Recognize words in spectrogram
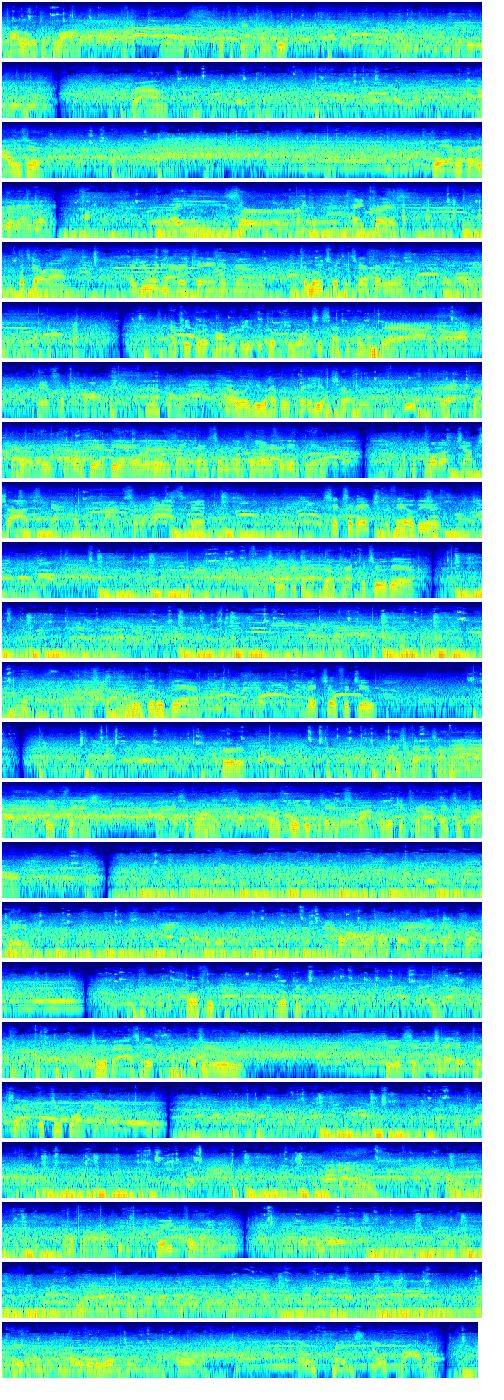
Apollo with the block. Now that's what the Kings want to do. Brown. Hauser. We have a very good angle here. Laser. Hey, Chris, What's going on? Are you and Harry Kane in uh, cahoots with this haircut of yours? now, people at home immediately going, he wants a Sacramento. Yeah, I know. I'm like, there's something wrong with me. No, no, you have a radio show that Yeah. primarily covers the NBA, a little bit of zeitgeist on there, but Yeah. mostly the NBA. couple pull-up jump shots. Yeah. A couple times to the basket. Six of eight from the field, he is. Nice easy backdoor cut for two there. Move to hoop there. Mitchell for two. Huerter. Nice pass on that and uh, big finish by Sabonis. Both Williams and Smart were looking for an offensive foul. Tatum. Oh, that come from? Horford looking to the basket. Two. Jayson Tatum picks it up with 2.9. No, no foul. He's pleading for one. Tatum over the rookie. Oh, no space, no problem.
